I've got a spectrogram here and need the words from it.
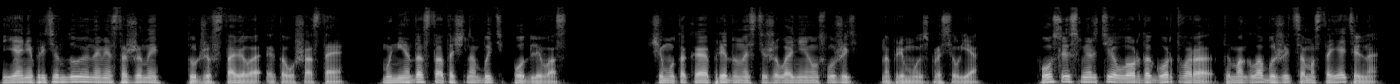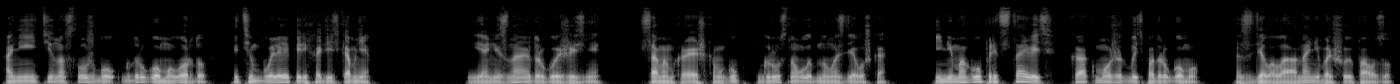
«Я не претендую на место жены», — тут же вставила эта ушастая. «Мне достаточно быть подле вас». «К чему такая преданность и желание услужить?» — напрямую спросил я. «После смерти лорда Гортвара ты могла бы жить самостоятельно, а не идти на службу к другому лорду, и тем более переходить ко мне». «Я не знаю другой жизни», — самым краешком губ грустно улыбнулась девушка. «И не могу представить, как может быть по-другому. Сделала она небольшую паузу.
